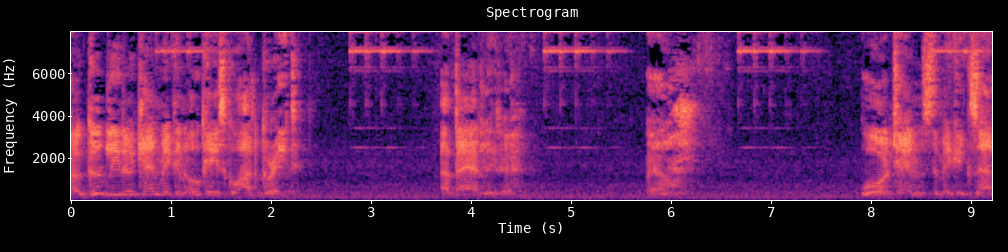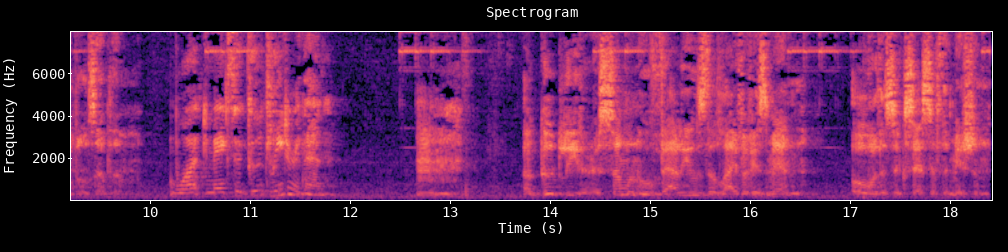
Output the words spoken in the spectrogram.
A good leader can make an okay squad great. A bad leader, well, war tends to make examples of them. What makes a good leader then? Hmm. A good leader is someone who values the life of his men over the success of the mission,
